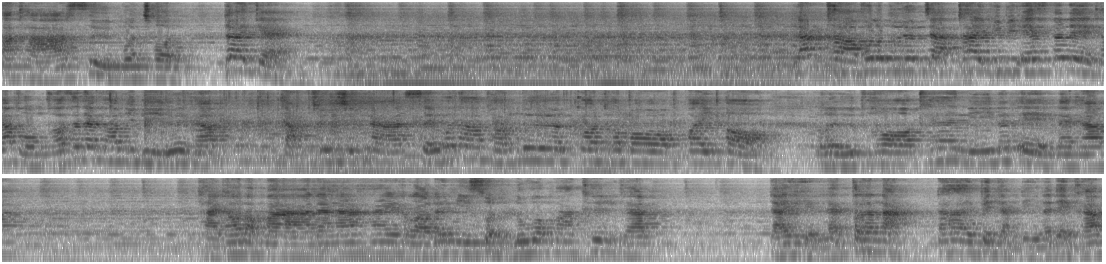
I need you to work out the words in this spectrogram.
สาขาสื่อมวลชนได้แก่ นักข่าวพลเมืองจากไทย PBS นั่นเองครับ ผมขอแสดงความยินดีด้วยครับ กับชื่อชิ้นงานเสวนาผังเมืองกรทมไปต่อ หรือพอแค่นี้นั่นเองนะครับ ถ่ายทอดออกมานะฮะให้เราได้มีส่วนร่วมมากขึ้นครับ ได้เห็นและตระหนักได้เป็นอย่างดีนั่นเองครับ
